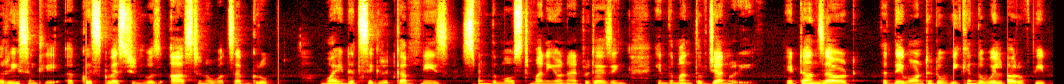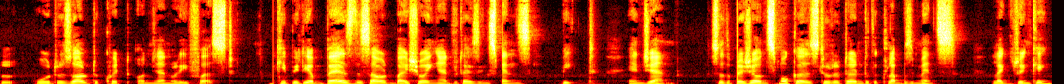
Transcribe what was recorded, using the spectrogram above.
Recently, a quiz question was asked in a WhatsApp group. Why did cigarette companies spend the most money on advertising in the month of January? It turns out that they wanted to weaken the willpower of people who would resolve to quit on January 1st. Wikipedia bears this out by showing advertising spends peaked in Jan. So the pressure on smokers to return to the club is immense. Like drinking,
